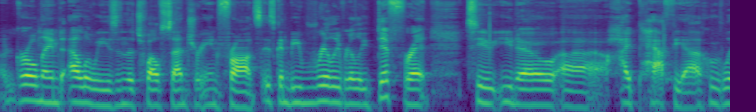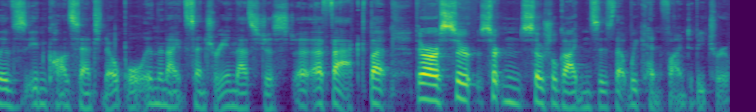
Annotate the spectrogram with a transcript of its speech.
a girl named Eloise in the 12th century in France is going to be really, really different to, you know, uh, Hypatia, who lives in Constantinople in the 9th century, and that's just a, a fact. But there are cer- certain social guidances that we can find to be true.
